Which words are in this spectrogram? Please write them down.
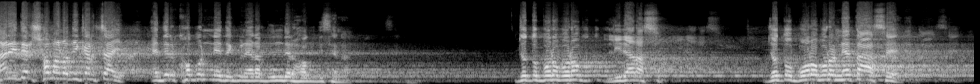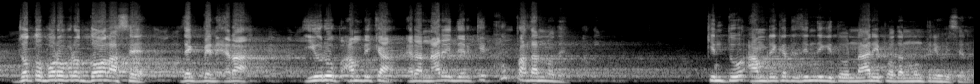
নারীদের সমান অধিকার চাই, এদের খবর নিয়ে দেখবেন এরা বোনদের হক দিছে না। যত বড় বড় লিডার আছে, যত বড় বড় নেতা আছে যত বড় বড় দল আছে, দেখবেন এরা ইউরোপ, আমেরিকা, এরা নারীদেরকে খুব প্রাধান্য দেয়। কিন্তু আমেরিকাতে জিন্দিগি তো নারী প্রধানমন্ত্রী হয়েছে না।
